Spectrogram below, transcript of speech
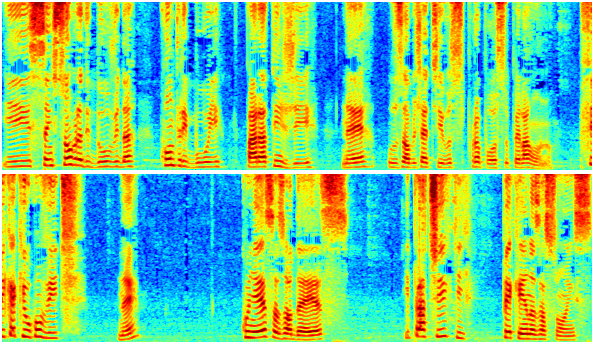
e, sem sombra de dúvida, contribui para atingir né, os objetivos propostos pela ONU. Fica aqui o convite, né? Conheça as ODS e pratique pequenas ações,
